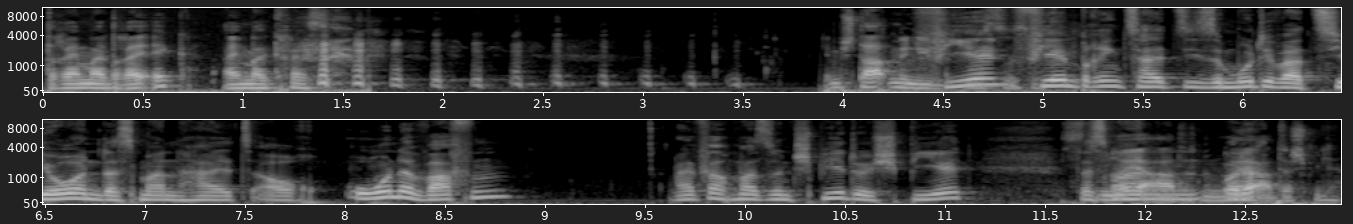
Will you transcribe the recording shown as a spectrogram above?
dreimal Dreieck, einmal Kreis. Im Startmenü. Vielen, vielen bringt es halt diese Motivation, dass man halt auch ohne Waffen einfach mal so ein Spiel durchspielt. das dass ist neue man- Art, neue oder- Art der Spiele.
